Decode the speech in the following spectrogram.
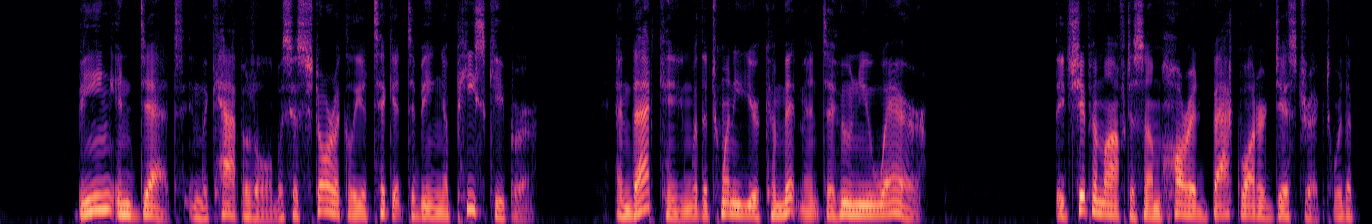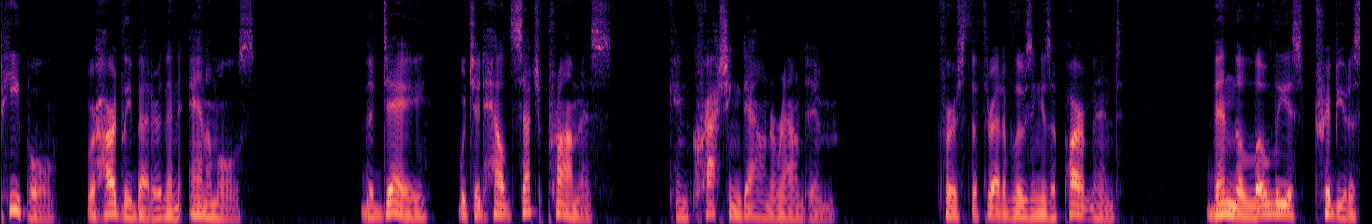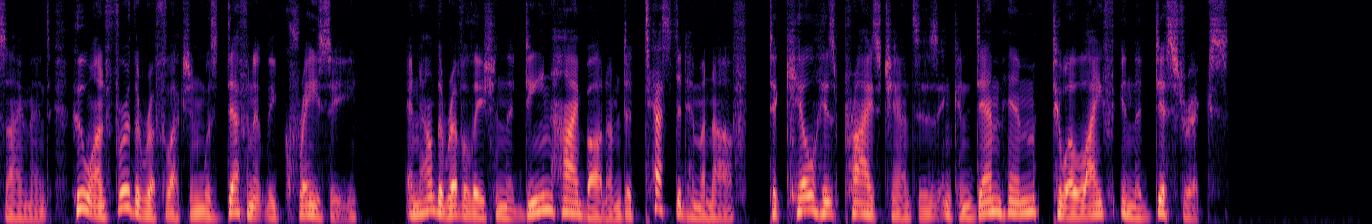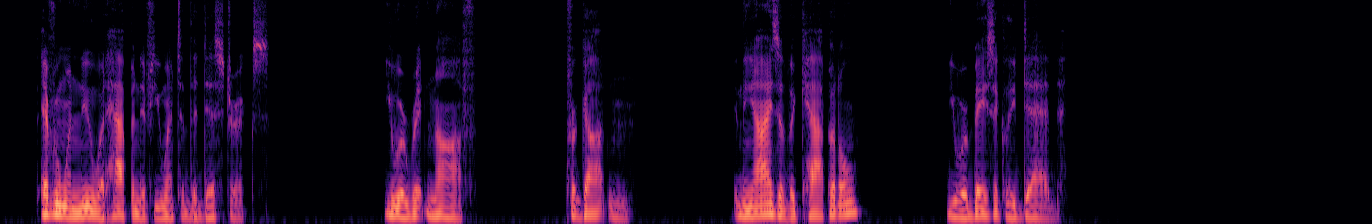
Being in debt in the capital was historically a ticket to being a peacekeeper, and that came with a 20 year commitment to who knew where. They'd ship him off to some horrid backwater district where the people were hardly better than animals. The day, which had held such promise, came crashing down around him. First, the threat of losing his apartment, then the lowliest tribute assignment, who, on further reflection, was definitely crazy, and now the revelation that Dean Highbottom detested him enough to kill his prize chances and condemn him to a life in the districts. Everyone knew what happened if you went to the districts. You were written off, forgotten. In the eyes of the capital, you were basically dead.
